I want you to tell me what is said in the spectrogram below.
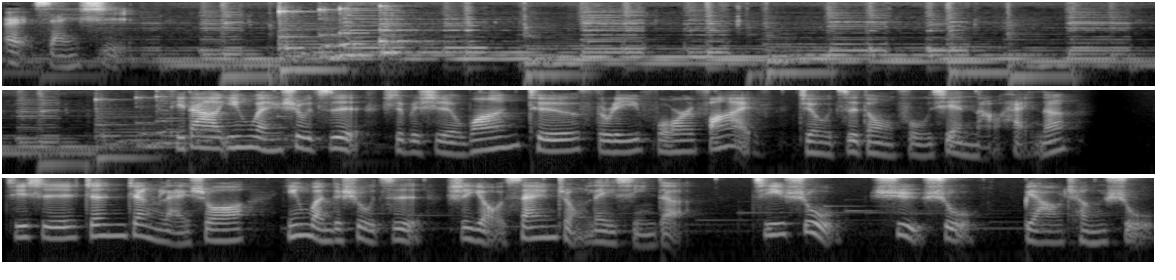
二三十。到英文数字，是不是 one two three four five 就自动浮现脑海呢？其实真正来说，英文的数字是有三种类型的：基数、序数、标称数。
